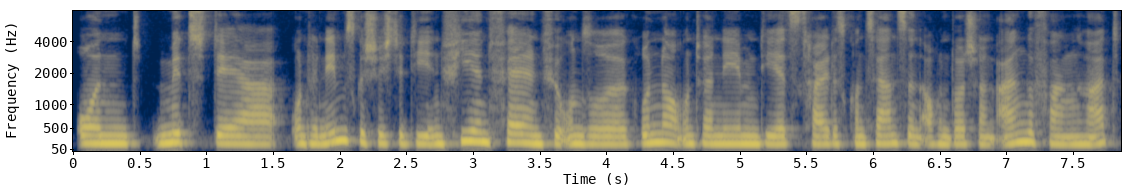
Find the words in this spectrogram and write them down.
Und mit der Unternehmensgeschichte, die in vielen Fällen für unsere Gründerunternehmen, die jetzt Teil des Konzerns sind, auch in Deutschland angefangen hat,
